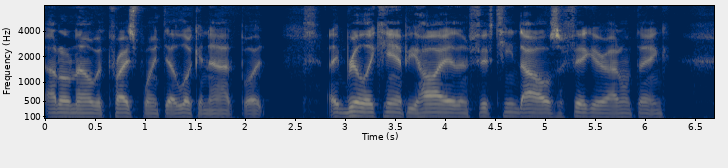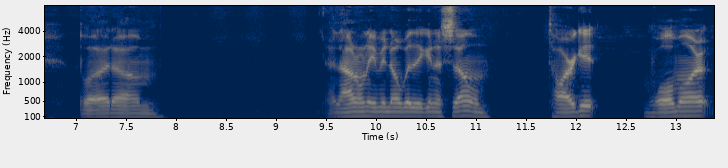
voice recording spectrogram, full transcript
I don't know what price point they're looking at, but it really can't be higher than fifteen dollars a figure. I don't think. But um, and I don't even know where they're gonna sell them. Target, Walmart,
